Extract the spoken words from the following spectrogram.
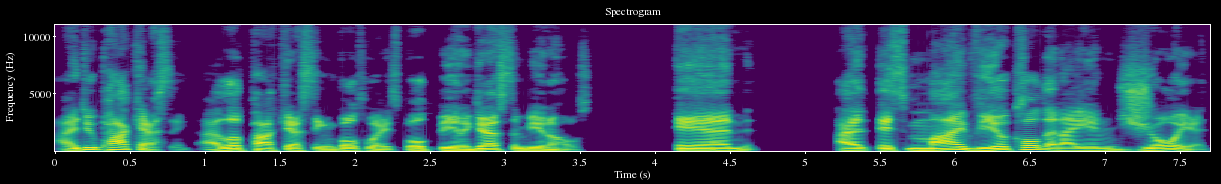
I do podcasting. I love podcasting in both ways, both being a guest and being a host. And I, it's my vehicle that I enjoy it.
